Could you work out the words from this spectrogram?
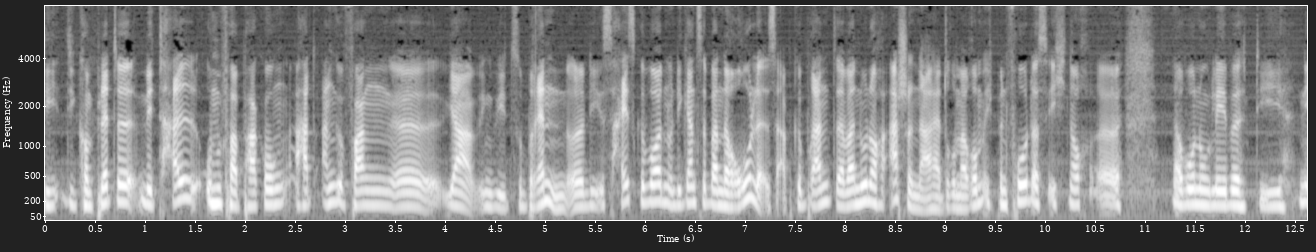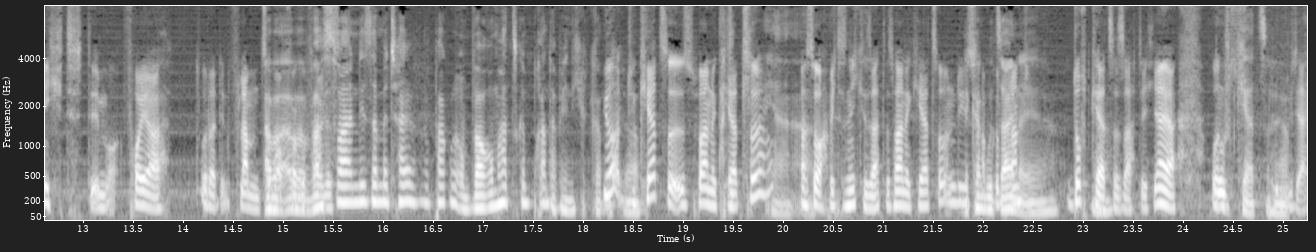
die, die komplette Metallumverpackung hat angefangen, äh, ja, irgendwie zu brennen oder die ist heiß geworden und die ganze Banderole ist abgebrannt. Da war nur noch Asche nachher drumherum. Ich bin froh, dass ich noch äh, in einer Wohnung lebe, die nicht dem Feuer oder den Flammen zum Aber, Opfer aber gefallen was ist. war in dieser Metallverpackung und warum hat es gebrannt? Habe ich nicht kapiert. Ja, die Kerze, es war eine Kerze. ja. Achso, habe ich das nicht gesagt? Das war eine Kerze und die Ja, ist kann gut sein, abgebrannt. ey. Duftkerze, sagte ich, ja, ja. Und Duftkerze, ja. ja.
